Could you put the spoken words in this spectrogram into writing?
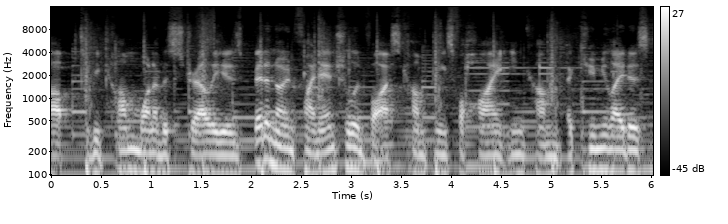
up to become one of Australia's better known financial advice companies for high income accumulators.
